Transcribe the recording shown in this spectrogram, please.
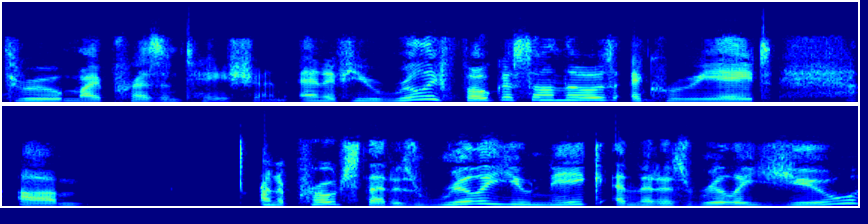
through my presentation? And if you really focus on those and create um, an approach that is really unique and that is really you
